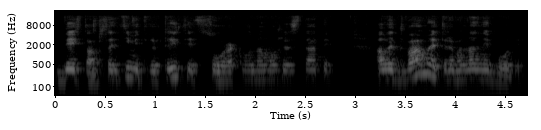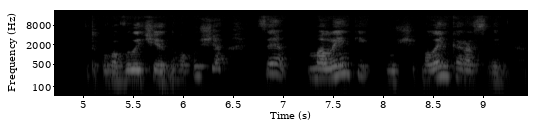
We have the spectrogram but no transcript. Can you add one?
десь там сантиметрів 30-40 вона може стати, але 2 метри вона не буде. Такого величезного куща це маленький кущик, маленька рослинка,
